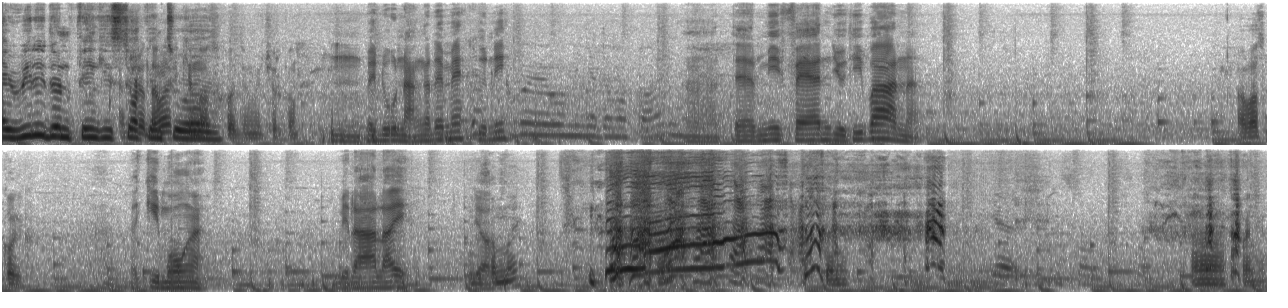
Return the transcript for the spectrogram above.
I really don't think he's А что, talking давай в to кино her. сходим вечерком. อืมไปดูหนังกันได้ไหมคืนนี้ Вы у меня дома парень. อ่าแต่มีแฟนอยู่ที่บ้านอ่ะ А во сколько? ไปกี่โมงอ่ะ เวลาอะไร Не เดี๋ยว со мной? А, понятно.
